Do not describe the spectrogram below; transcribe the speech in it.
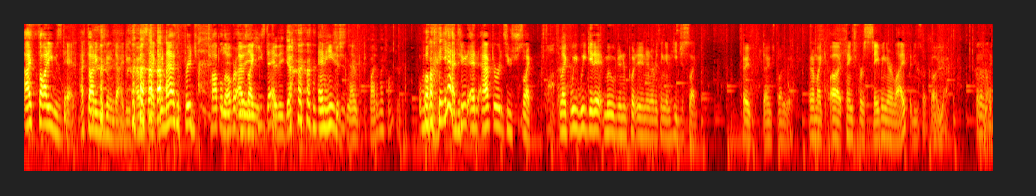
I thought he was dead. I thought he was going to die, dude. I was like, when that the fridge toppled over, I was he- like, he's dead. Did he go? And he's just- goodbye to my father. Well, yeah, dude. And afterwards, he was just like, Father. like we we get it moved and put it in and everything, and he just like, hey, thanks by the way. And I'm like, uh, thanks for saving your life. And he's like, oh yeah. And I'm like,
